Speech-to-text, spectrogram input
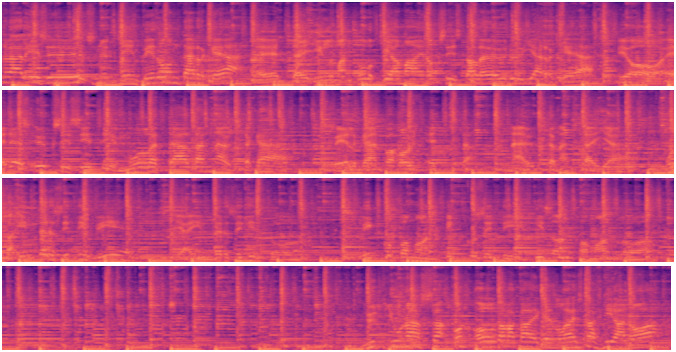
kansainvälisyys nyt niin pirun tärkeä, ettei ilman tulkkia mainoksista löydy järkeä? Joo, edes yksi siti mulle täältä näyttäkää. Pelkään pahoin, että näyttämättä jää. Mutta Intercity vie ja Intercity tuo. Pikkupomon pikkusitiin ison pomon luo. Nyt junassa on oltava kaikenlaista hienoa.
